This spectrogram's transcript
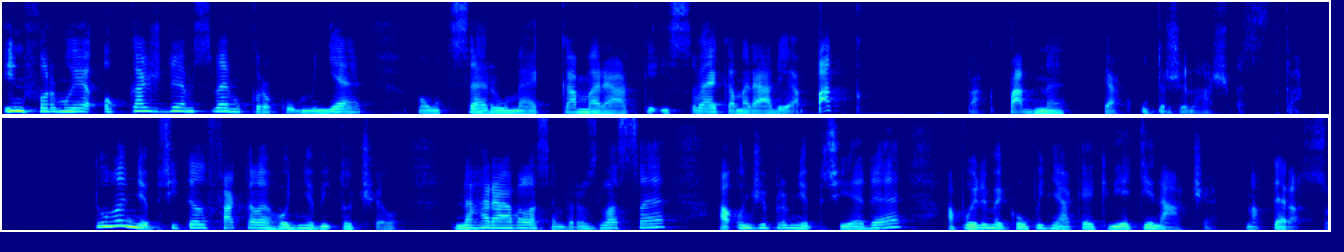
Informuje o každém svém kroku mě, mou dceru, mé kamarádky i své kamarády a pak, pak padne jak utržená švestka. Tuhle mě přítel fakt ale hodně vytočil. Nahrávala jsem v rozhlase a on, že pro mě přijede a pojedeme koupit nějaké květináče na terasu.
